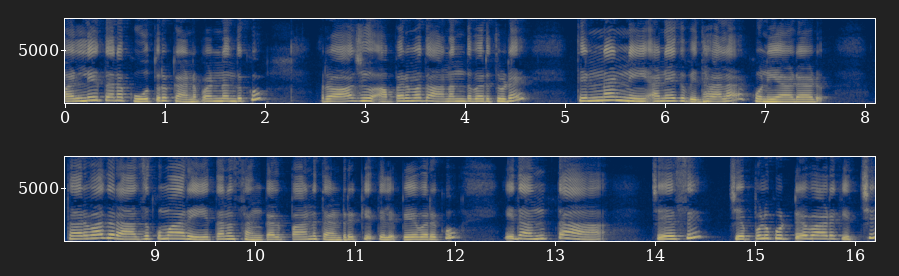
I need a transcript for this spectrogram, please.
మళ్ళీ తన కూతురు కనపడినందుకు రాజు అపరిమిత ఆనందభరితుడై తిన్నన్ని అనేక విధాల కొనియాడాడు. తర్వాత రాజకుమారి తన సంకల్పాన్ని తండ్రికి తెలిపే వరకు ఇదంతా చేసి చెప్పులు కుట్టేవాడికి ఇచ్చి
